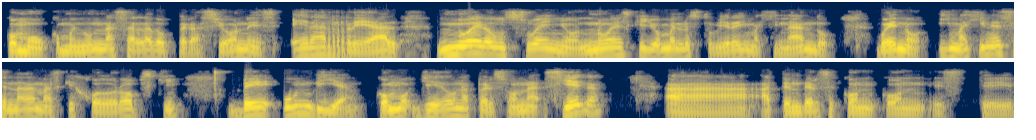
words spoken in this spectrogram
como, como en una sala de operaciones, era real, no era un sueño, no es que yo me lo estuviera imaginando. Bueno, imagínense nada más que Jodorowsky ve un día cómo llega una persona ciega a atenderse con, con este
